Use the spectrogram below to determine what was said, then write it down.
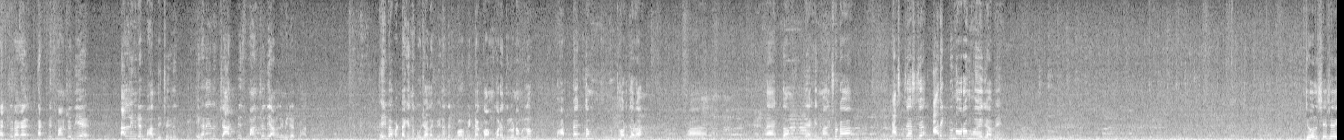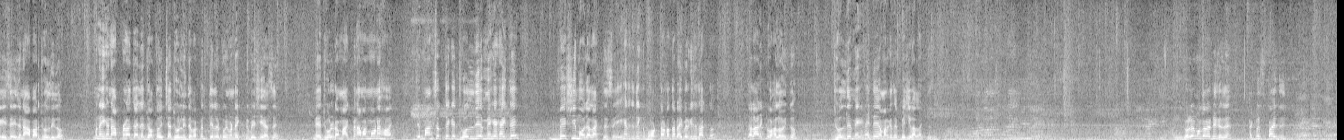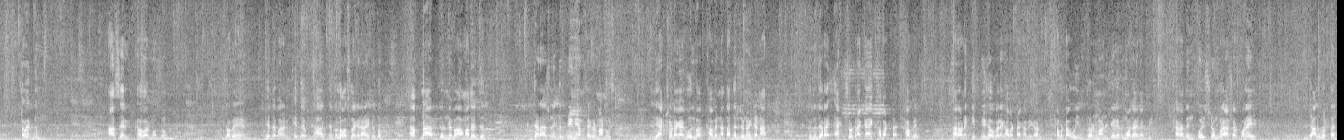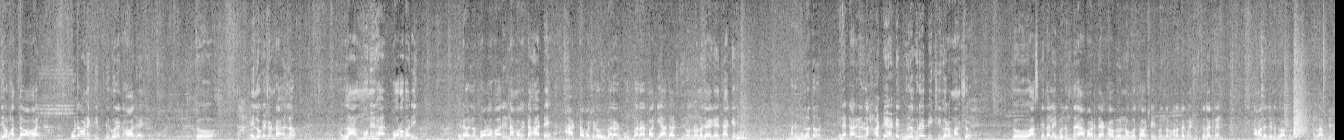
একশো টাকায় এক পিস মাংস দিয়ে আনলিমিটেড ভাত দিচ্ছে। কিন্তু এখানে কিন্তু চার পিস মাংস দিয়ে আনলিমিটেড ভাত। এই ব্যাপারটা কিন্তু বোঝা লাগবে। এনাদের প্রফিটটা কম করে তুলনামূলক। ভাতটা একদম ঝরঝরা একদম দেখেন, মাংসটা আস্তে আস্তে আর একটু নরম হয়ে যাবে। ঝোল শেষ হয়ে গেছে, এই জন্য আবার ঝোল দিল। মানে এখানে আপনারা চাইলে যত ইচ্ছা ঝোল নিতে পারবেন, তেলের পরিমাণটা একটু বেশি আছে। ঝোলটা মাখবেন। আমার মনে হয় যে মাংসর থেকে ঝোল দিয়ে মেখে খাইতে বেশি মজা লাগতেছে। এখানে যদি একটু ভর্তা টর্তা টাইপের কিছু থাকতো, তাহলে আর একটু ভালো হইতো। ঝোল দিয়ে মেখে খাইতে আমার কাছে বেশি ভালো লাগতেছে। ঝোলের মতোটা ঠিক আছে, একটু স্পাইসি তবে একদম আছে আর খাওয়ার মতো। তবে খেতে পারেন খেতে খাতে তো লস লাগে না। আর এটা তো আপনার জন্য বা আমাদের জন্য, যারা আসলে একটু প্রিমিয়াম টাইপের মানুষ যে একশো টাকায় গোছ ভাত খাবেন না, তাদের জন্য এটা না। কিন্তু যারা একশো টাকায় খাবারটা খাবে, তারা অনেক তৃপ্তি সহকারে খাবারটা খাবে। কারণ খাবারটা ওই ধরনের মানুষের কাছে মজাই লাগবে। সারাদিন পরিশ্রম করে আসার পরে যদি আলু ভর্তা দিয়েও ভাত দেওয়া হয়, ওটা অনেক তৃপ্তি করে খাওয়া যায়। তো এই লোকেশনটা হলো লালমনিরহাট বড় বাড়ি এটা হলো বড় বাড়ি নামক একটা হাটে। হাটটা বসে রবিবার আর বুধবার আর বাকি আদার্স দিন অন্য অন্য জায়গায় থাকে। মানে মূলত এনার টার্গেট হলো হাটে হাটে ঘুরে ঘুরে বিক্রি করা মাংস। তো আজকে তাহলে এই পর্যন্ত, আবার দেখা হবে অন্য কোথাও। সেই পর্যন্ত ভালো থাকবেন, সুস্থ থাকবেন। আমাদের জন্য দোয়া করবেন। আল্লাহ হাফেজ।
